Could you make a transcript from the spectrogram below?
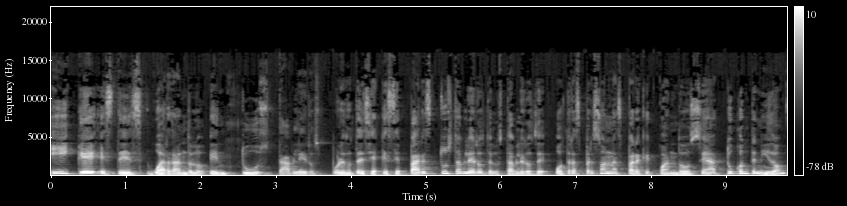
y que estés guardándolo en tus tableros. Por eso te decía que separes tus tableros de los tableros de otras personas para que cuando sea tu contenido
